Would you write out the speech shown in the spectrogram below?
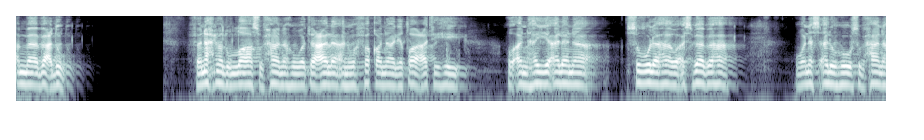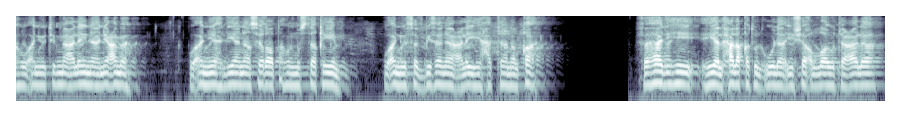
أما بعد فنحمد الله سبحانه وتعالى أن وفقنا لطاعته وأن هيأ لنا سبلها وأسبابها ونسأله سبحانه أن يتم علينا نعمه وأن يهدينا صراطه المستقيم وأن يثبتنا عليه حتى نلقاه. فهذه هي الحلقة الأولى إن شاء الله تعالى.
